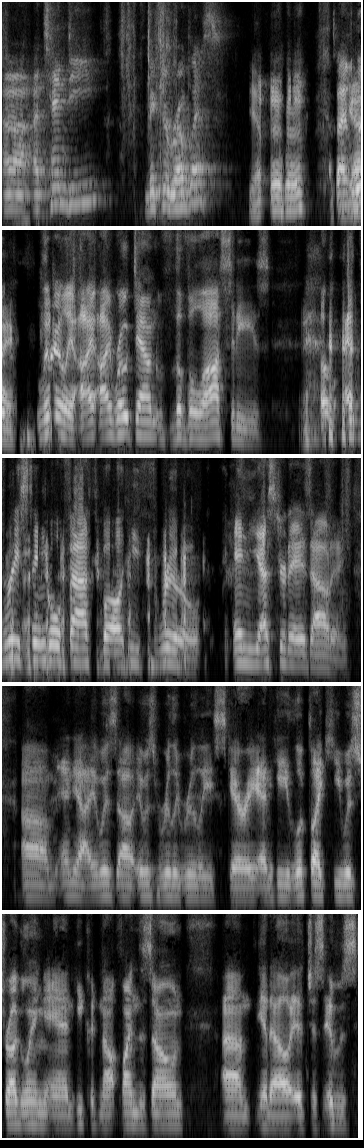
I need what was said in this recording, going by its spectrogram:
Uh, attendee Victor Robles. Yep. Mm-hmm. literally, I, I wrote down the velocities of every single fastball he threw in yesterday's outing. Um, and yeah, it was uh, it was really really scary, and he looked like he was struggling, and he could not find the zone. Um, you know, it just it was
